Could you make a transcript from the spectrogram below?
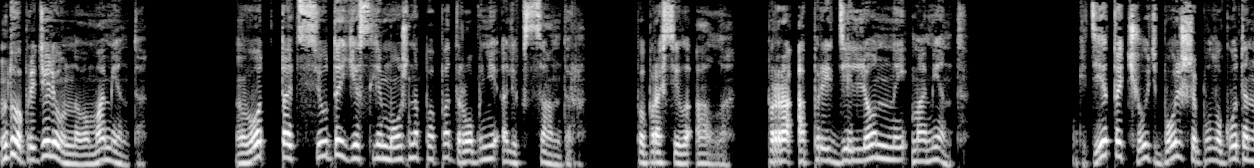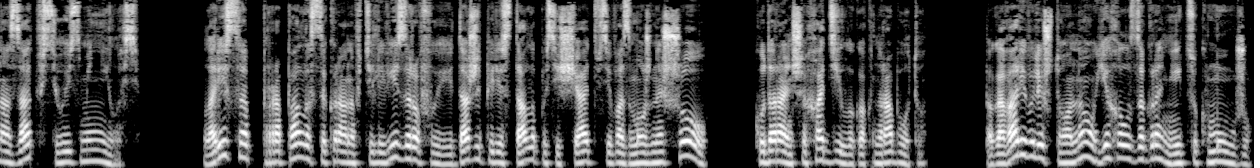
до определенного момента. «Вот отсюда, если можно поподробнее, Александр», — попросила Алла. про определенный момент. Где-то чуть больше полугода назад все изменилось. Лариса пропала с экранов телевизоров и даже перестала посещать всевозможные шоу, куда раньше ходила как на работу. Поговаривали, что она уехала за границу к мужу.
